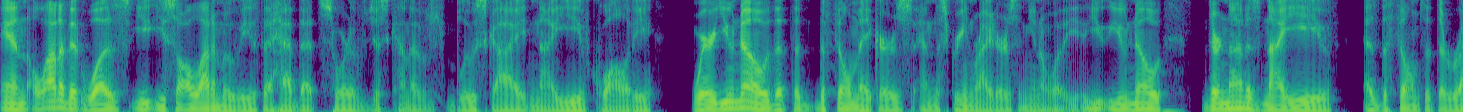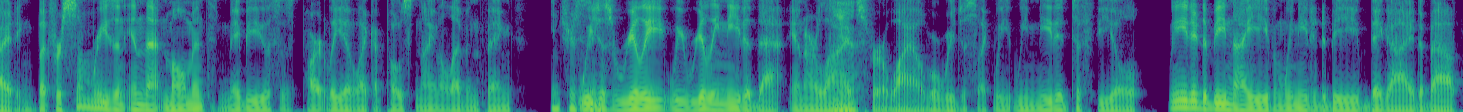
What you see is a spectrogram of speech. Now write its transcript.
and a lot of it was you, you saw a lot of movies that had that sort of just kind of blue sky, naive quality, where you know that the the filmmakers and the screenwriters, and you know what you you know they're not as naive as the films that they're writing, but for some reason in that moment, maybe this is partly a, like a post 9/11 thing Interesting. we just really we really needed that in our lives for a while where we just like we we needed to feel we needed to be naive and we needed to be big-eyed about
